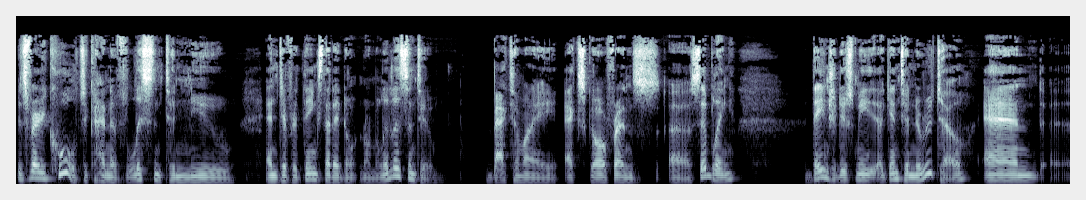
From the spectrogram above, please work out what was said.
It's very cool to kind of listen to new and different things that I don't normally listen to. Back to my ex-girlfriend's uh, sibling. they introduced me again to Naruto and uh,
